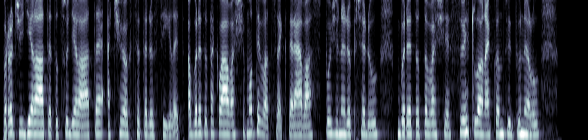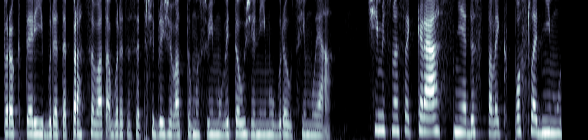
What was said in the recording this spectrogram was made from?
proč děláte to, co děláte a čeho chcete dosílit. A bude to taková vaše motivace, která vás požene dopředu, bude to to vaše světlo na konci tunelu, pro který budete pracovat a budete se přibližovat tomu svýmu vytouženému budoucímu já. Čím jsme se krásně dostali k poslednímu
